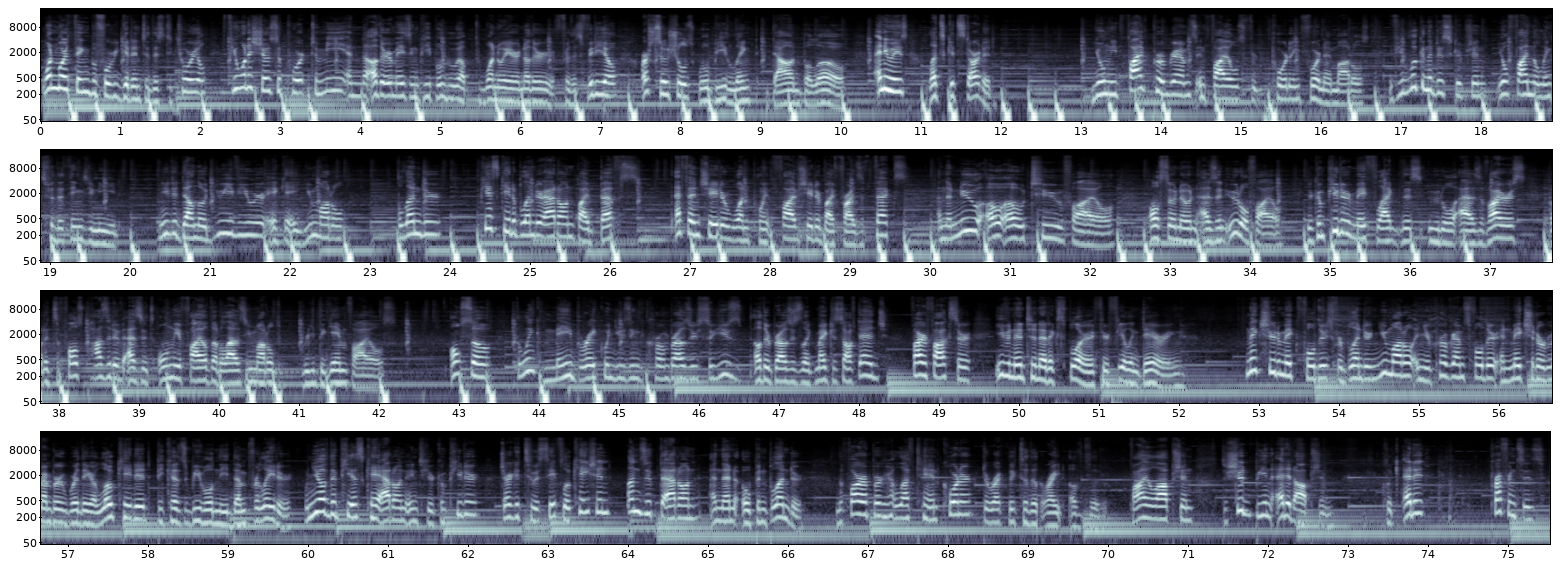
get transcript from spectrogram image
One more thing before we get into this tutorial, if you want to show support to me and the other amazing people who helped one way or another for this video, our socials will be linked down below. Anyways, let's get started. You'll need 5 programs and files for porting Fortnite models. If you look in the description, you'll find the links for the things you need. You need to download UE Viewer aka UModel, Blender, PSK to Blender add-on by Befzz, FN Shader 1.5 shader by FriesFX, and the new 002 file, also known as an OODLE file. Your computer may flag this OODLE as a virus, but it's a false positive as it's only a file that allows UModel to read the game files. Also, the link may break when using the Chrome browser, so use other browsers like Microsoft Edge, Firefox, or even Internet Explorer if you're feeling daring. Make sure to make folders for Blender UModel in your programs folder and make sure to remember where they are located because we will need them for later. When you have the PSK add-on into your computer, drag it to a safe location, unzip the add-on, and then open Blender. In the far upper left hand corner, directly to the right of the file option, there should be an edit option. Click edit, preferences,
